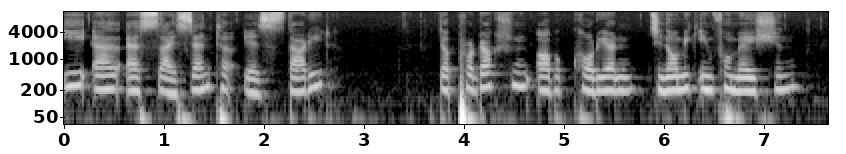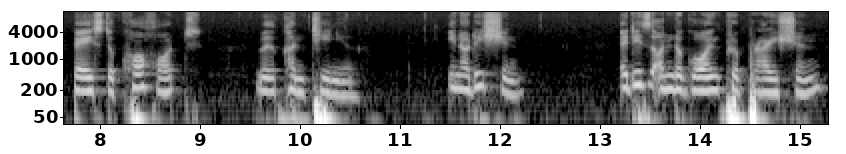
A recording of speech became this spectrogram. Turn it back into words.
ELSI Center is started the production of Korean genomic information based cohort will continue. In addition, it is undergoing preparation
